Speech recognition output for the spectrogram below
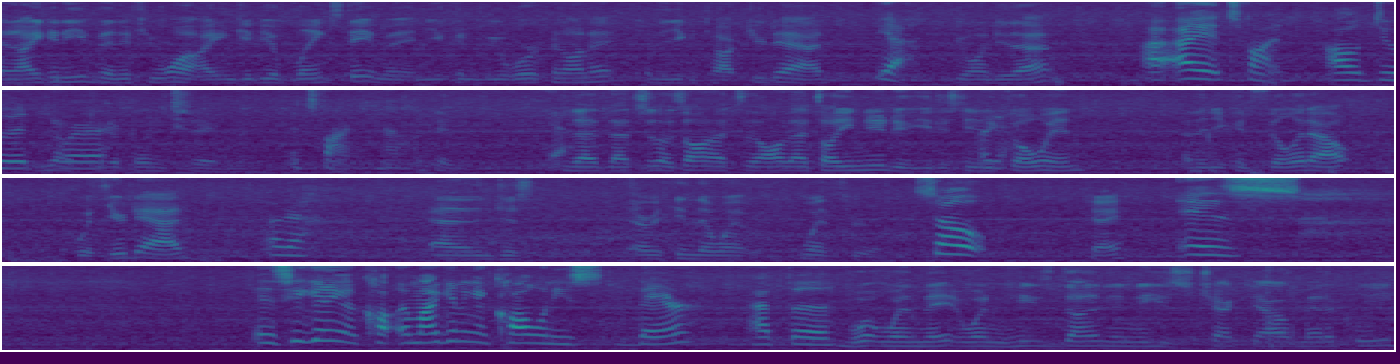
And I can even, if you want, I can give you a blank statement and you can be working on it, and then you can talk to your dad. Yeah. You want to do that? I, I it's fine. I'll do it No, where get a blank statement. it's fine. No. Okay. Yeah. That, that's, that's all. That's all. That's all you need to do. You just need Okay. to go in, and then you can fill it out with your dad, Okay. and just everything that went went through. So Okay. is is he getting a call? Am I getting a call when he's there at the? When when they when he's done and he's checked out medically,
